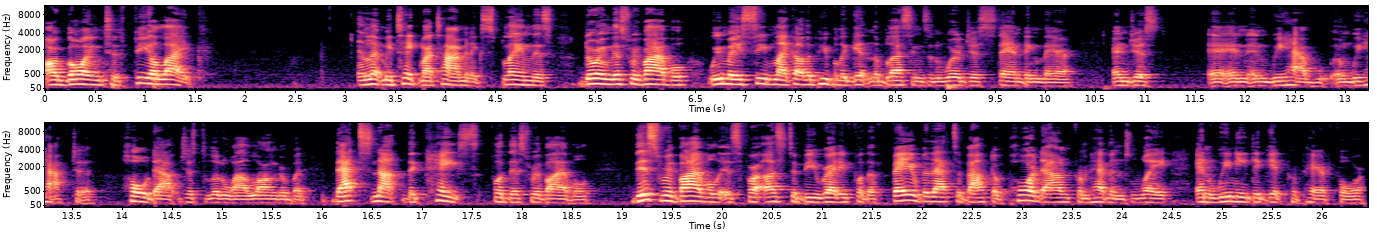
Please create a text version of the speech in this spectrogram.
are going to feel like and let me take my time and explain this. During this revival, we may seem like other people are getting the blessings and we're just standing there and just and and we have and we have to hold out just a little while longer, but that's not the case for this revival. This revival is for us to be ready for the favor that's about to pour down from heaven's way, and we need to get prepared for.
